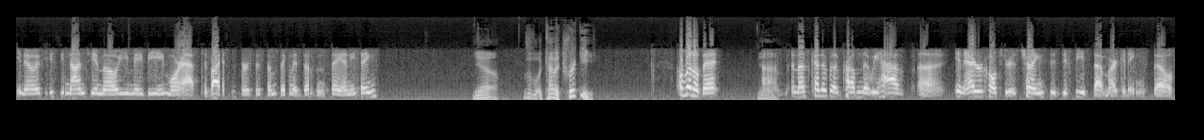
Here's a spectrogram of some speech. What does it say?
you know, if you see non-GMO, you may be more apt to buy it versus something that doesn't say anything. Yeah, it's kind of tricky. A little bit. Yeah. Um, and that's kind of a problem that we have uh, in agriculture is trying to defeat that marketing. So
